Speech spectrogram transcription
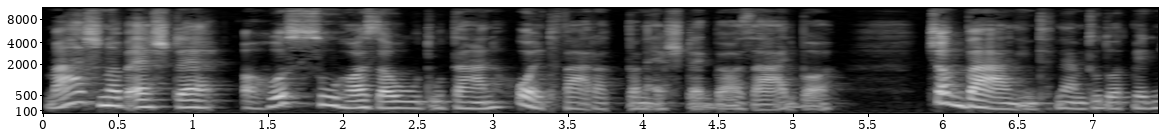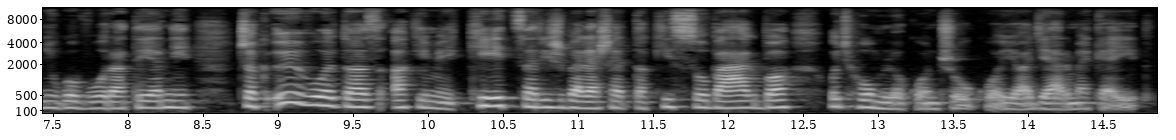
Másnap este, a hosszú hazaút után holt fáradtan estek be az ágyba. Csak Bálint nem tudott még nyugovóra térni, csak ő volt az, aki még kétszer is belesett a kis szobákba, hogy homlokon csókolja a gyermekeit.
